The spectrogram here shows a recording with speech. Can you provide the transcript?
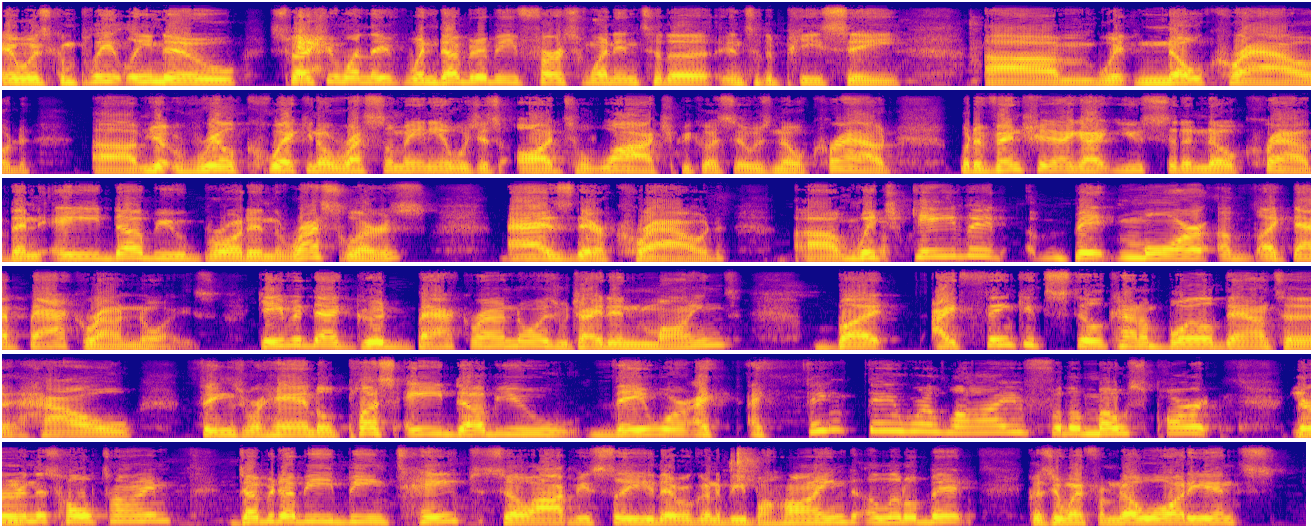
It was completely new, especially when they when WWE first went into the into the PC um, with no crowd. Um, you know, real quick, you know, WrestleMania was just odd to watch because there was no crowd. But eventually, I got used to the no crowd. Then AEW brought in the wrestlers as their crowd, um, which gave it a bit more of like that background noise. Gave it that good background noise, which I didn't mind. But I think it still kind of boiled down to how things were handled. Plus, AEW, they were, I, I think they were live for the most part during mhm. this whole time. WWE being taped, so obviously they were going to be behind a little bit because it went from no audience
